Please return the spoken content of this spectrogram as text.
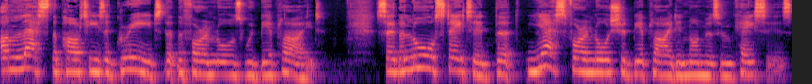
unless the parties agreed that the foreign laws would be applied. So the law stated that yes, foreign law should be applied in non-Muslim cases,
